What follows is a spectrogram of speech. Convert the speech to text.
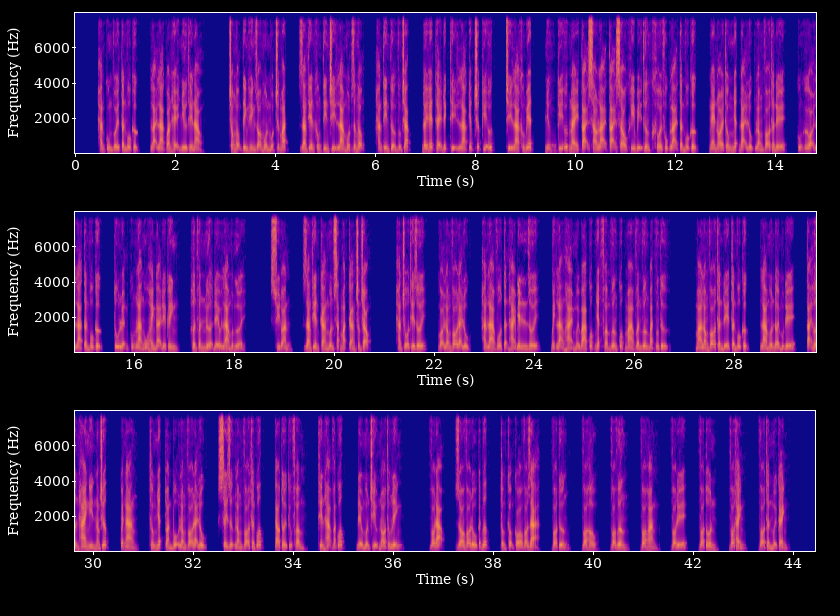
Hắn cùng với tần vô cực, lại là quan hệ như thế nào? Trong ngộng tình hình rõ mồn một trước mắt, giang thiên không tin chỉ là một giấc ngộng hắn tin tưởng vững chắc, đây hết thể đích thị là kiếp trước ký ức, chỉ là không biết, những ký ức này tại sao lại tại sau khi bị thương khôi phục lại tần vô cực, nghe nói thống nhất đại lục long võ thần đế, cũng cứ gọi là tần vô cực, tu luyện cũng là ngũ hành đại đế kinh, hơn phân nửa đều là một người. Suy đoán, giang thiên càng muốn sắc mặt càng trầm trọng. Hắn chỗ thế giới, gọi long võ đại lục, hắn là vô tận hải biên giới, bích lãng hải mười ba quốc nhất phẩm vương quốc ma vân vương bắt vương tử. Mà long võ thần đế tần vô cực, là muôn đời một đế, tại hơn hai nghìn năm trước, quét ngang, thống nhất toàn bộ long võ đại lục, xây dựng long võ thần quốc, cao tới cửu phẩm, thiên hạ vạn quốc đều muốn chịu nó thống lĩnh. Võ đạo, do võ đồ cất bước, tổng cộng có võ giả, võ tướng, võ hầu, võ vương, võ hoàng, võ đế, võ tôn, võ thánh, võ thần mười cảnh.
